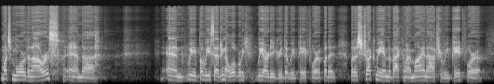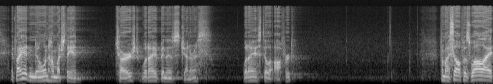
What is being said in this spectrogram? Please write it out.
much more than ours. And, uh, and we, but we said, you know, what we, we already agreed that we'd pay for it. But it, but it struck me in the back of my mind after we paid for it, if I had known how much they had charged, would I have been as generous? Would I have still offered? For myself as well, I,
